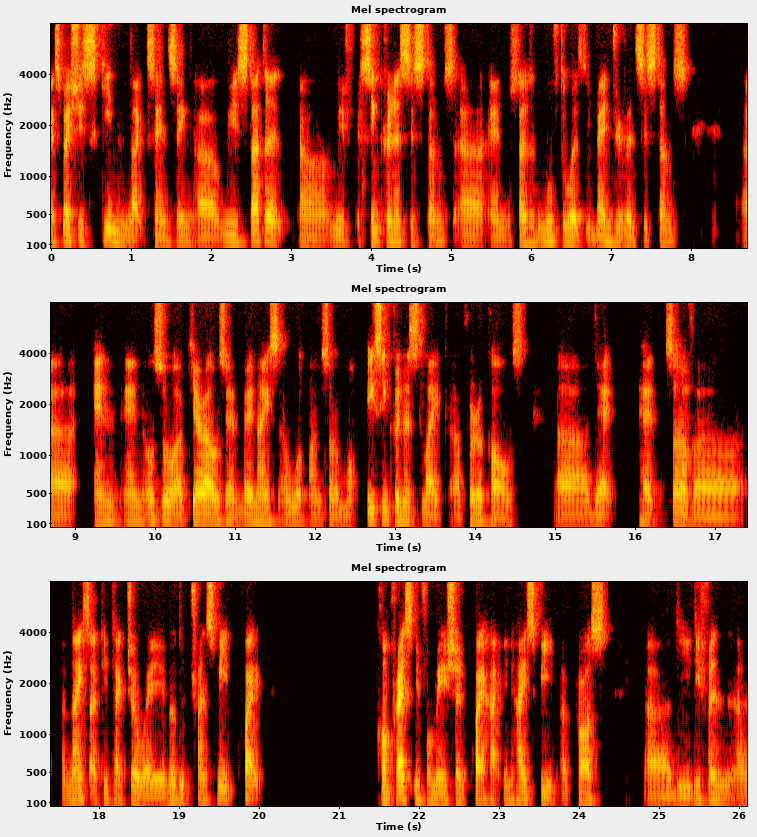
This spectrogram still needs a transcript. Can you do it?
especially skin-like sensing, uh, we started uh, with synchronous systems and started to move towards event-driven systems. Uh, and and also uh, Chiara also had very nice uh, work on sort of more asynchronous like uh, protocols uh, that had sort of a, a nice architecture where you're able to transmit quite compressed information quite high in high speed across uh, the different uh,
